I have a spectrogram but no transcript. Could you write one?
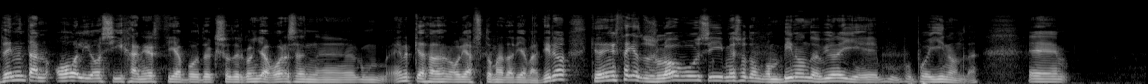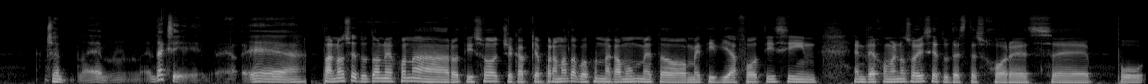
δεν ήταν όλοι όσοι είχαν έρθει από το εξωτερικό και αγόρασαν, ε, δεν πιάσαν όλοι αυτόματα διαβατήριο και δεν ήρθαν για τους λόγους ή μέσω των κομπίνων των οποίων, εγι- που, που γίνονταν. Ε, και, ε, εντάξει, ε, ε, Πάνω σε τούτον έχω να ρωτήσω και κάποια πράγματα που έχουν να κάνουν με, το, με τη διαφώτιση ενδεχομένως όχι σε τούτες τις χώρες ε, που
